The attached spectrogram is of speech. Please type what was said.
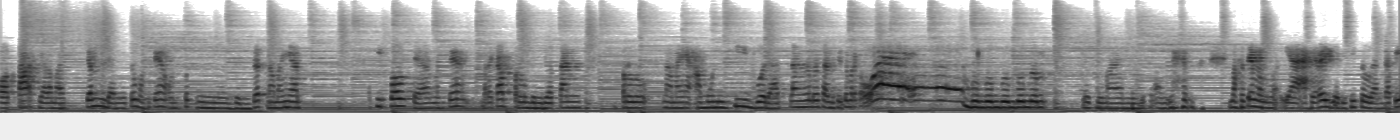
kota segala macam dan itu maksudnya untuk menggenjot namanya people ya maksudnya mereka perlu genjotan perlu namanya amunisi gue datang terus habis itu mereka wah bum bum bum bum bum me money gitu kan. Maksudnya ya akhirnya jadi situ kan. Tapi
